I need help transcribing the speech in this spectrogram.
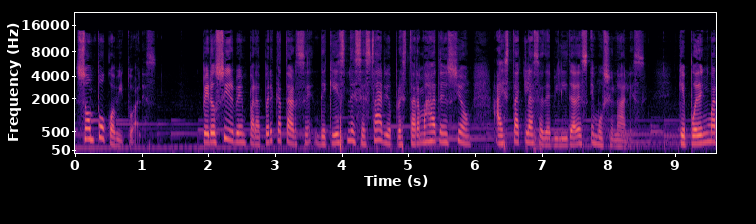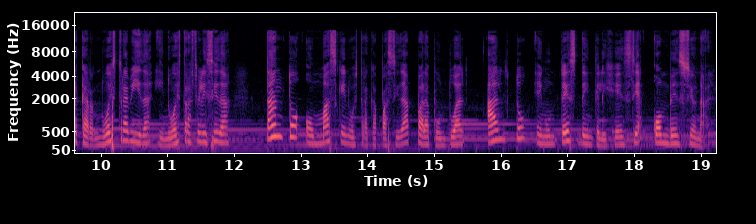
son poco habituales pero sirven para percatarse de que es necesario prestar más atención a esta clase de habilidades emocionales, que pueden marcar nuestra vida y nuestra felicidad tanto o más que nuestra capacidad para puntuar alto en un test de inteligencia convencional.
